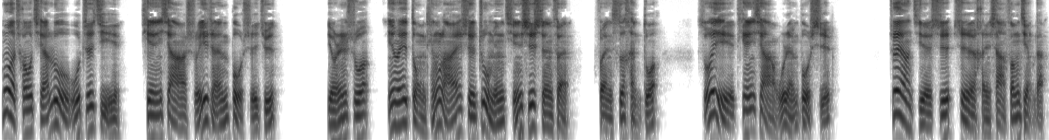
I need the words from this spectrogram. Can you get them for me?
莫愁前路无知己，天下谁人不识君？有人说，因为董庭兰是著名琴师身份，粉丝很多，所以天下无人不识。这样解释是很煞风景的，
